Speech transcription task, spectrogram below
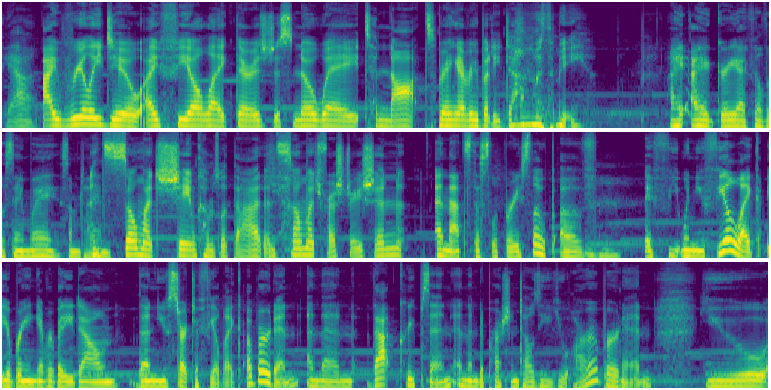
Yeah. I really do. I feel like there is just no way to not bring everybody down with me. I, I agree. I feel the same way sometimes. And so much shame comes with that and so much frustration. And that's the slippery slope of Mm-hmm. If you, when you feel like you're bringing everybody down, then you start to feel like a burden. And then that creeps in. And then depression tells you you are a burden. You,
